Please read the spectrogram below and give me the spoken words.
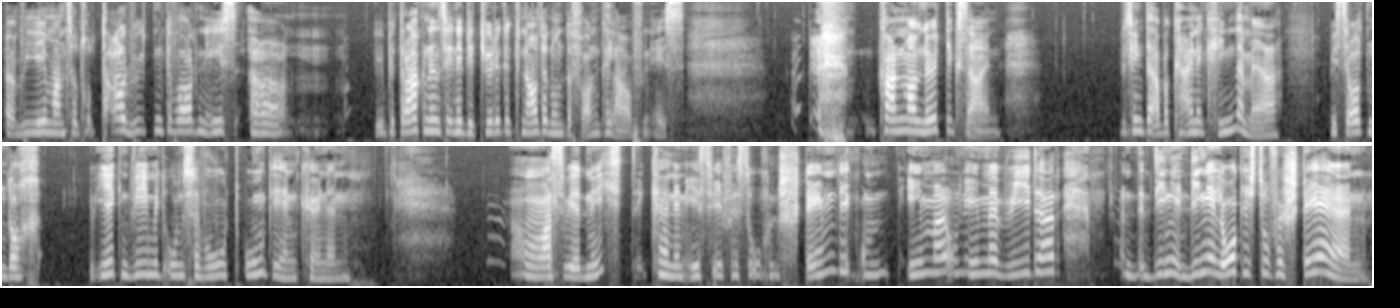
äh, wie jemand so total wütend geworden ist, äh, übertragenen Sinne die Türe geknallt hat und davon gelaufen ist. Kann mal nötig sein. Wir sind da aber keine Kinder mehr. Wir sollten doch irgendwie mit unserer Wut umgehen können. Was wir nicht können, ist, wir versuchen ständig und immer und immer wieder Dinge, Dinge logisch zu verstehen.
